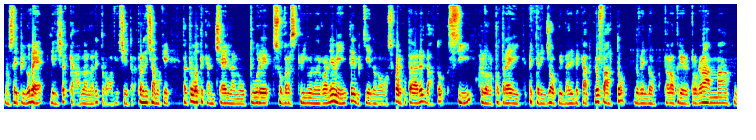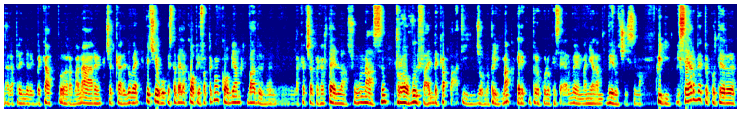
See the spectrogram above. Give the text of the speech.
non sai più dov'è, devi cercarla, la ritrovi, eccetera. Però diciamo che tante volte cancellano oppure sovrascrivono erroneamente, mi chiedono si può recuperare il dato? Sì, allora potrei mettere in gioco i vari backup che ho fatto, dovendo però aprire il programma, andare a prendere il backup, ravanare, cercare dov'è. Invece io con questa bella copia fatta con Cobian vado in una certa cartella su un NAS, trovo i file backuppati il giorno prima e recupero quello che serve in maniera velocissima. Quindi mi serve per poter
